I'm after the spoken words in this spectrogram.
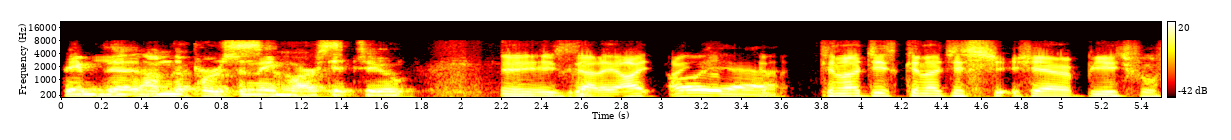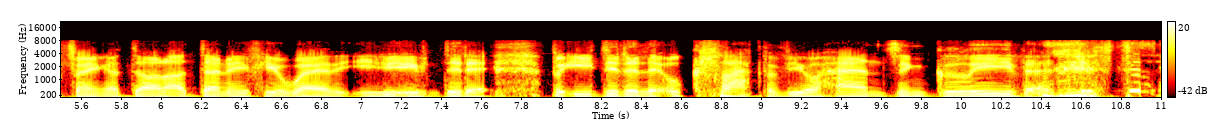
they, the, I'm the person they market to. Exactly. I, I, oh yeah. Can, can, I just can I just share a beautiful thing? I don't I don't know if you're aware that you even did it, but you did a little clap of your hands in glee there. Just.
